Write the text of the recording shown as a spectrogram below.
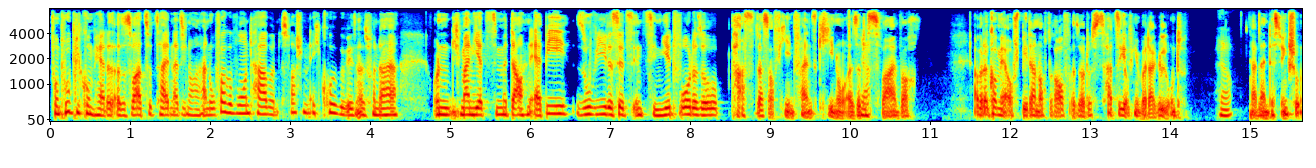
vom Publikum her, also es war zu Zeiten, als ich noch in Hannover gewohnt habe, das war schon echt cool gewesen. Also von daher, und ich meine jetzt mit Downton Abbey, so wie das jetzt inszeniert wurde, so passte das auf jeden Fall ins Kino. Also ja. das war einfach aber da kommen wir auch später noch drauf. Also das hat sich auf jeden Fall da gelohnt. Ja. Allein deswegen schon.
